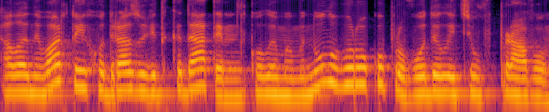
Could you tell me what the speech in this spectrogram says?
але не варто їх одразу відкидати, коли ми минулого року проводили цю вправу.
